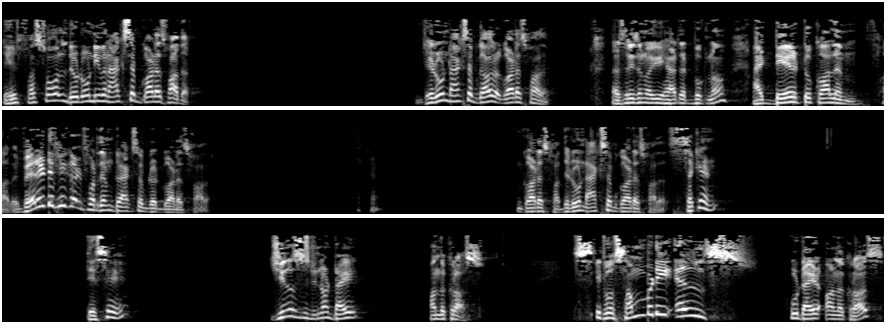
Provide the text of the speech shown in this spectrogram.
They, first of all, they don't even accept God as Father. They don't accept God, God as Father. That's the reason why we had that book, no? I dare to call him Father. Very difficult for them to accept God as Father. Okay. God as Father. They don't accept God as Father. Second, they say, Jesus did not die on the cross. It was somebody else who died on the cross.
